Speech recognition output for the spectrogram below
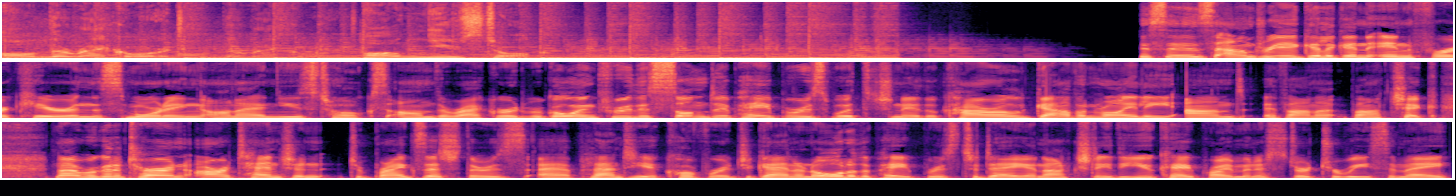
On the record. On, the record. on Newstalk. This is Andrea Gilligan in for Kieran this morning on our Newstalk's on the record. We're going through the Sunday papers with Sinead O'Carroll, Gavan Reilly, and Ivana Bacik. Now we're going to turn our attention to Brexit. There's uh, plenty of coverage again in all of the papers today, and actually the UK Prime Minister Theresa May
